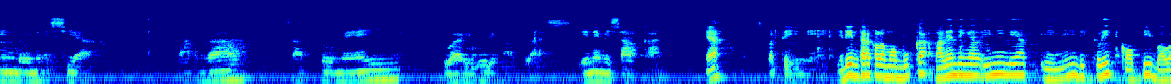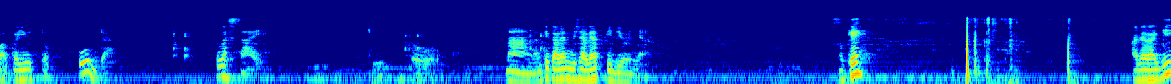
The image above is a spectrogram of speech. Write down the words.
Indonesia. Tanggal 1 Mei 2015 ini misalkan ya. Seperti ini. Jadi ntar kalau mau buka kalian tinggal ini lihat. Ini diklik copy bawa ke YouTube. Udah. Selesai. Gitu. Nah nanti kalian bisa lihat videonya. Oke? okay? Ada lagi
